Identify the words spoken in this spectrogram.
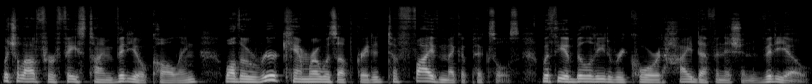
which allowed for FaceTime video calling, while the rear camera was upgraded to 5 megapixels, with the ability to record high-definition video.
